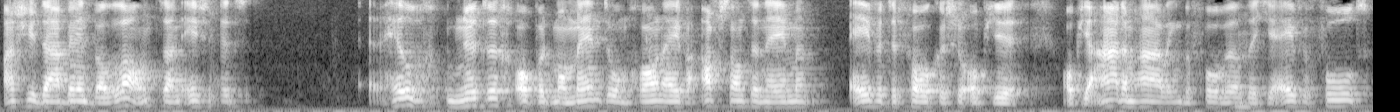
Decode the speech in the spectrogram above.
als je daar bent beland, dan is het heel nuttig op het moment om gewoon even afstand te nemen. Even te focussen op je, op je ademhaling bijvoorbeeld. Dat je even voelt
